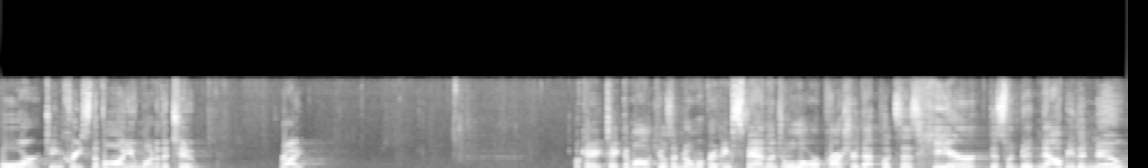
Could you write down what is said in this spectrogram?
or to increase the volume, one of the two, right? Okay, take the molecules at normal and expand them to a lower pressure. That puts us here, this would be, now be the new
